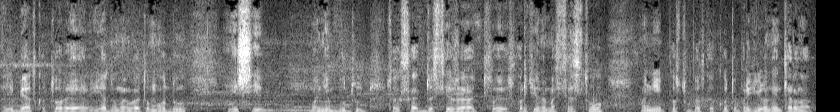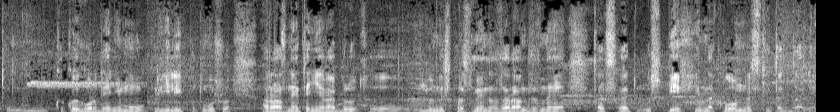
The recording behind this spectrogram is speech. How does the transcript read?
ребят, которые, я думаю, в этом году, если они будут, так сказать, достижать свое спортивное мастерство, они поступят в какой-то определенный интернат. Ну, какой город я не могу определить, потому что разные тренера берут э, юных спортсменов за разные, так сказать, успехи, наклонности и так далее.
